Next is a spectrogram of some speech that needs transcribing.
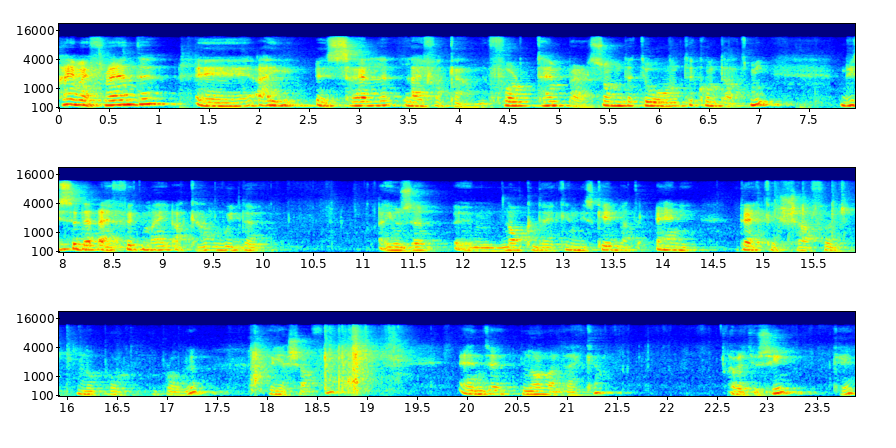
Hi my friend, uh, I uh, sell life account for 10 person that want to contact me. This is the effect my account with the, I use a um, knock deck in this case, but any deck shuffle, no, pro no problem, reshuffle, and uh, normal deck, let you see, okay.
